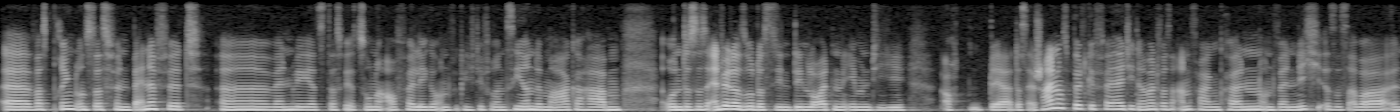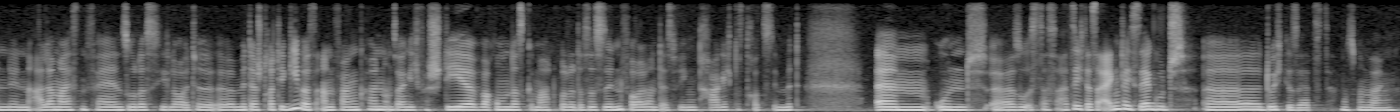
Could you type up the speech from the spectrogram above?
äh, was bringt uns das für einen Benefit, äh, wenn wir jetzt, dass wir jetzt so eine auffällige und wirklich differenzierende Marke haben. Und es ist entweder so, dass den, den Leuten eben die auch der, das Erscheinungsbild gefällt, die damit was anfangen können. Und wenn nicht, ist es aber in den allermeisten Fällen so, dass die Leute äh, mit der Strategie was anfangen können und sagen, ich verstehe, warum das gemacht wurde, das ist sinnvoll und deswegen trage ich das trotzdem mit. Ähm, und äh, so ist das, hat sich das eigentlich sehr gut äh, durchgesetzt, muss man sagen.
